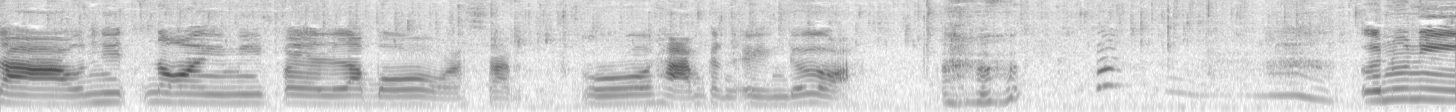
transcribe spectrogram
สาวนิดหน่อยมีแฟนละบอสัตว์โอ้ถามกันเองเด้อเออนู่นนี่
